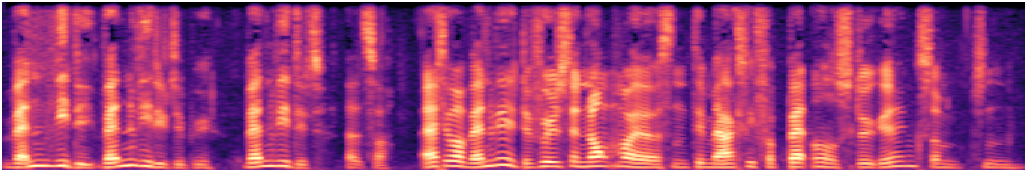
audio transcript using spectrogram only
vanvittigt. Vanvittigt debut. Vanvittigt, altså. Ja, det var vanvittigt. Det føltes enormt øh, sådan, det mærkelige forbandede stykke, ikke? Som sådan...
